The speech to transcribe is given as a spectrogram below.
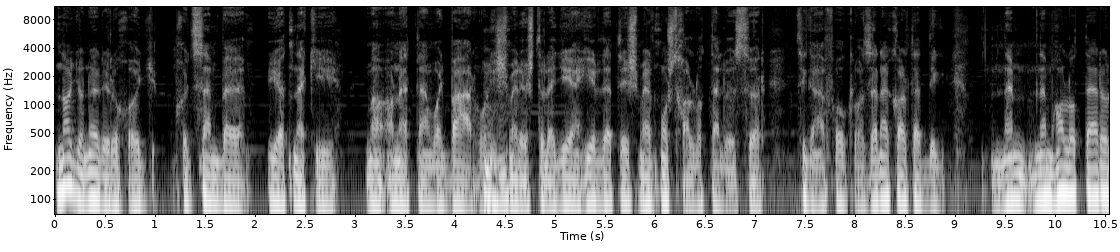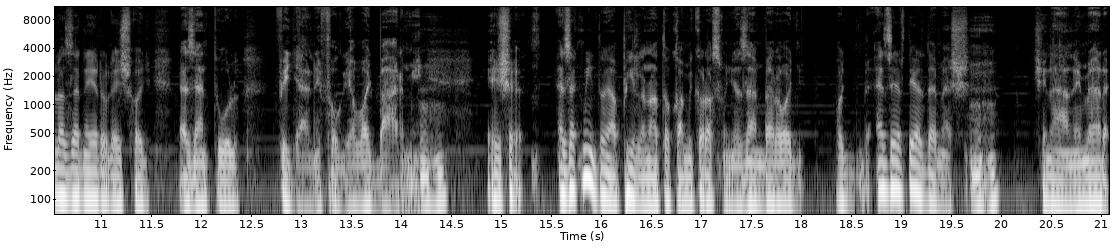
nagyon örül, hogy, hogy szembe jött neki a neten, vagy bárhol uh-huh. ismerőstől egy ilyen hirdetés, mert most hallott először cigán folklór zenekart, eddig nem, nem hallott erről a zenéről, és hogy ezen túl figyelni fogja, vagy bármi. Uh-huh. És ezek mind olyan pillanatok, amikor azt mondja az ember, hogy, hogy ezért érdemes uh-huh. csinálni, mert,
